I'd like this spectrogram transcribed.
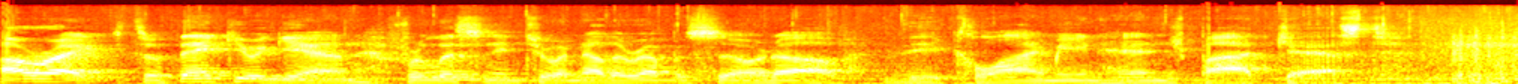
All right, so thank you again for listening to another episode of the Climbing Hinge Podcast.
